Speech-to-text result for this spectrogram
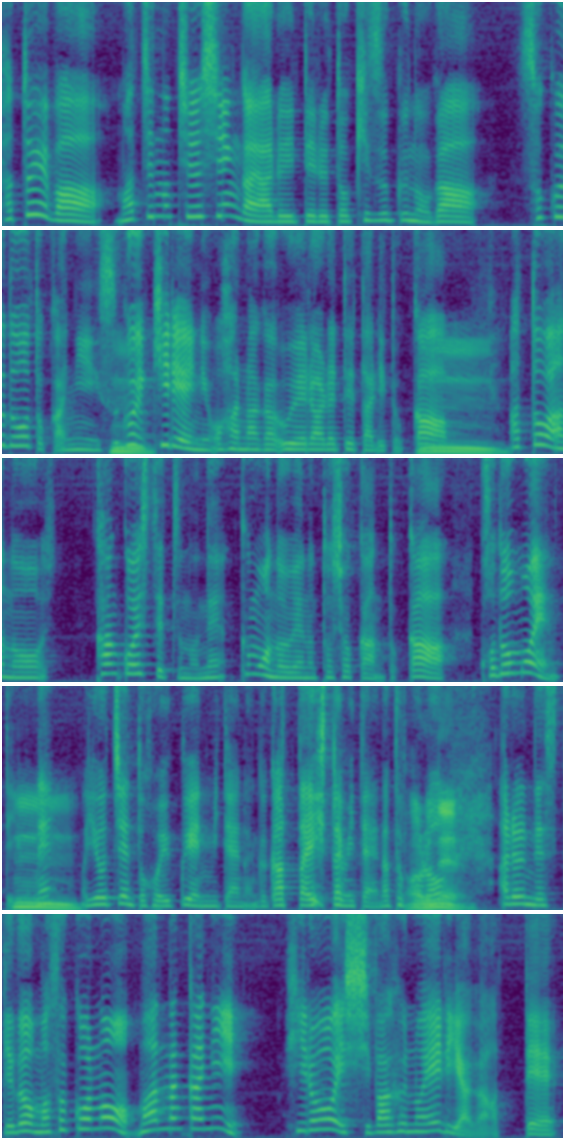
例えば街の中心街歩いてると気づくのが側道とかにすごい綺麗にお花が植えられてたりとか、うん。あとはあの観光施設のね雲の上の図書館とか子ども園っていうね、うん。まあ幼稚園と保育園みたいなのが合体したみたいなところああるんですけど、まあ、そこの真ん中に広い芝生のエリアがあって、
